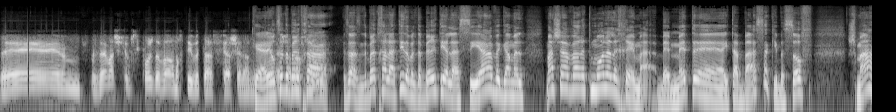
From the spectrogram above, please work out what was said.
וזה מה שבסופו של דבר מכתיב את העשייה שלנו. כן, אני רוצה לדבר איתך, זהו, אז נדבר איתך על העתיד, אבל דבר איתי על העשייה וגם על מה שעבר אתמול עליכם. באמת הייתה באסה? כי בסוף... שמע,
